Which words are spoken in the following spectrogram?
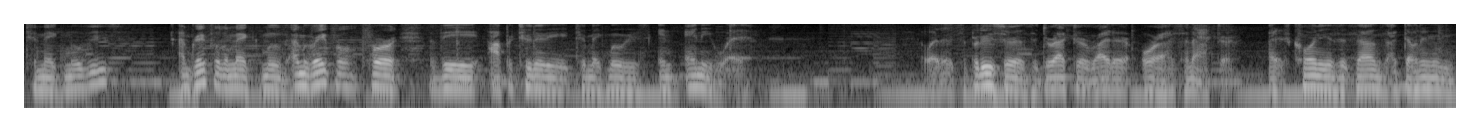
to make movies. I'm grateful to make movies. I'm grateful for the opportunity to make movies in any way. Whether it's a producer, as a director, writer, or as an actor. As corny as it sounds, I don't even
